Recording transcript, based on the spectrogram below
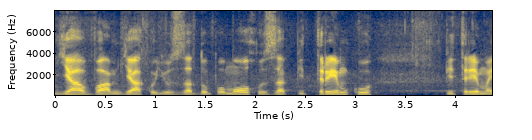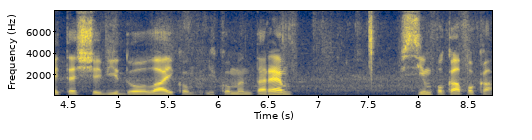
Я вам дякую за допомогу, за підтримку. Підтримайте ще відео лайком і коментарем. Всім пока-пока.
